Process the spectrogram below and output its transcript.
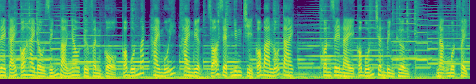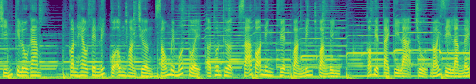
dê cái có hai đầu dính vào nhau từ phần cổ, có bốn mắt, hai mũi, hai miệng, rõ rệt nhưng chỉ có ba lỗ tai. Con dê này có bốn chân bình thường, nặng 1,9 kg. Con heo tên Lích của ông Hoàng Trường, 61 tuổi, ở thôn Thượng, xã Võ Ninh, huyện Quảng Ninh, Quảng Bình. Có biệt tài kỳ lạ, chủ nói gì làm nấy.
